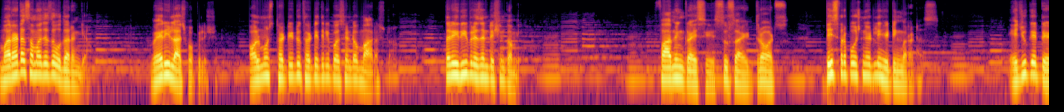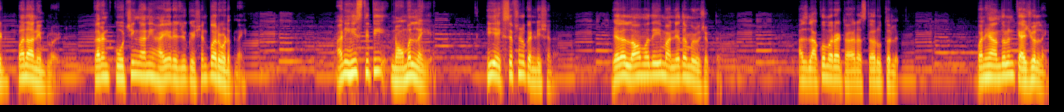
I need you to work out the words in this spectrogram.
मराठा समाजाचं उदाहरण घ्या. Very large population almost thirty two thirty three percent of Maharashtra तरी रिप्रेझेंटेशन कमी. Farming crisis suicide throats disproportionately hitting Marathas educated पण अनएम्प्लॉईड कारण कोचिंग आणि हायर एज्युकेशन परवडत नाही. आणि ही स्थिती नॉर्मल नाही आहे ही एक्सेप्शनल कंडिशन आहे. ज्याला लॉमध्येही मान्यता मिळू शकते. आज लाखो मराठा रस्त्यावर उतरलेत. पण हे आंदोलन कॅज्युअल नाही.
